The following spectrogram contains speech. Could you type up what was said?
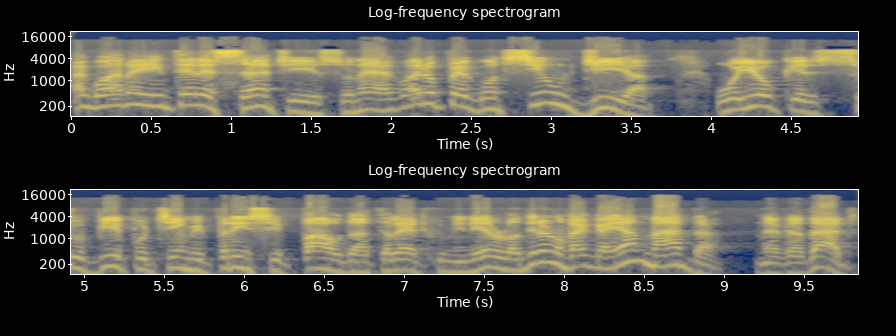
Agora é interessante isso, né? Agora eu pergunto, se um dia o Wilker subir para o time principal do Atlético Mineiro, o Londrina não vai ganhar nada, não é verdade?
